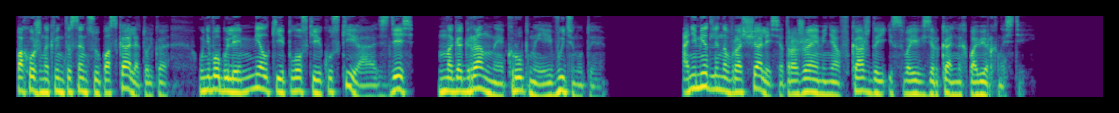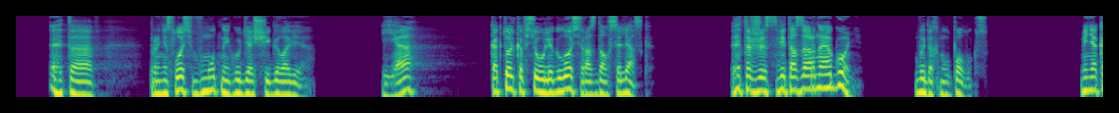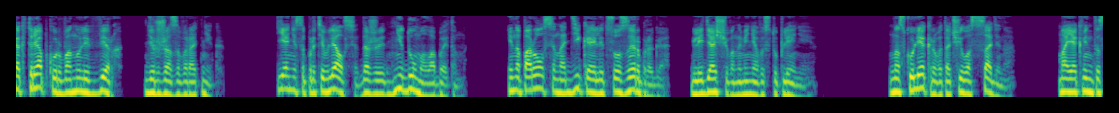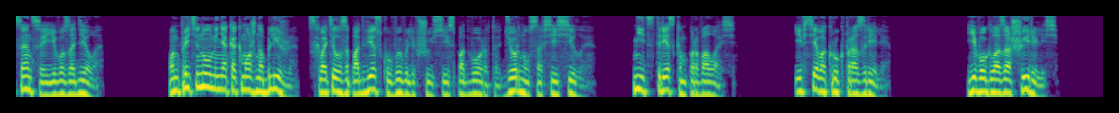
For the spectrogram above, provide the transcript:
Похоже на квинтэссенцию Паскаля, только у него были мелкие плоские куски, а здесь многогранные, крупные и вытянутые. Они медленно вращались, отражая меня в каждой из своих зеркальных поверхностей. Это пронеслось в мутной гудящей голове. Я? Как только все улеглось, раздался ляск. «Это же светозарный огонь!» — выдохнул Полукс. Меня как тряпку рванули вверх, держа за воротник. Я не сопротивлялся, даже не думал об этом. И напоролся на дикое лицо Зербрага, глядящего на меня в выступлении. На скуле кровоточила ссадина. Моя квинтэссенция его задела. Он притянул меня как можно ближе, схватил за подвеску, вывалившуюся из-под ворота, дернул со всей силы. Нить с треском порвалась. И все вокруг прозрели. Его глаза ширились,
